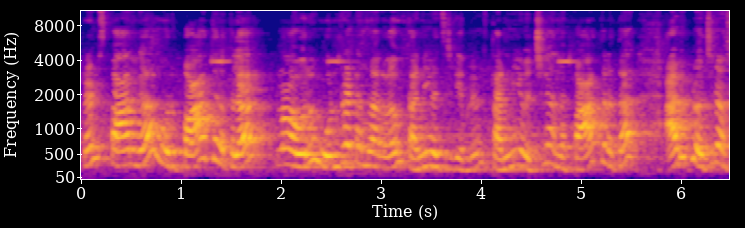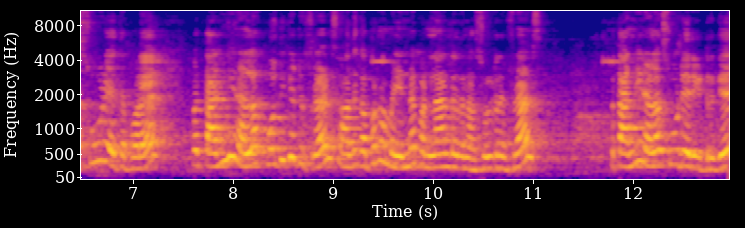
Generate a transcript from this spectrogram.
ஃப்ரெண்ட்ஸ் பாருங்கள் ஒரு பாத்திரத்தில் நான் ஒரு ஒன்றரை டம்ளர் அளவு தண்ணி வச்சுருக்கேன் ஃப்ரெண்ட்ஸ் தண்ணியை வச்சு அந்த பாத்திரத்தை அடுப்பில் வச்சு நான் சூடு ஏற்ற போகிறேன் இப்போ தண்ணி நல்லா கொதிக்கட்டும் ஃப்ரெண்ட்ஸ் அதுக்கப்புறம் நம்ம என்ன பண்ணலான்றதை நான் சொல்கிறேன் ஃப்ரெண்ட்ஸ் இப்போ தண்ணி நல்லா சூடு ஏறிட்டு இருக்கு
